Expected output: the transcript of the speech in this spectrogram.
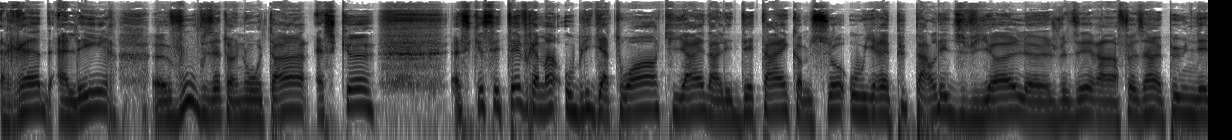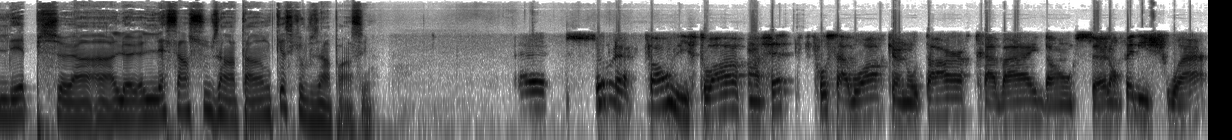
raide à lire. Euh, vous, vous êtes un auteur. Est-ce que, est-ce que c'était vraiment obligatoire qu'il y ait dans les détails comme ça, où il aurait pu parler du viol, euh, je veux dire, en faisant un peu une ellipse, en, en le laissant sous-entendre? Qu'est-ce que vous en pensez? Le fond de l'histoire, en fait, il faut savoir qu'un auteur travaille donc seul. On fait des choix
